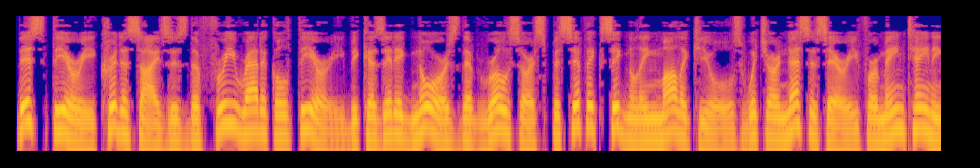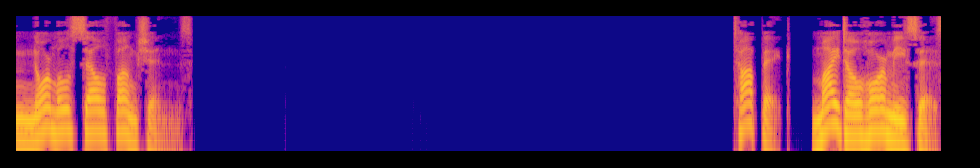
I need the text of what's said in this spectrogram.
This theory criticizes the free radical theory because it ignores that ROS are specific signaling molecules which are necessary for maintaining normal cell functions. Topic: Mitohormesis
